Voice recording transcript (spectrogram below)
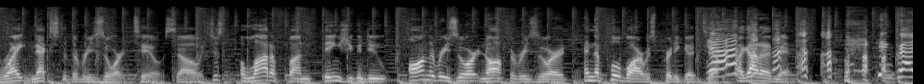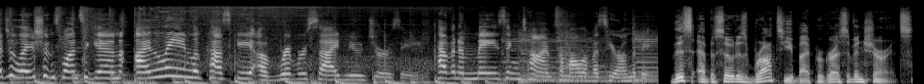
right next to the resort, too. So just a lot of fun things you can do on the resort and off the resort. And the pool bar was pretty good, too. I got to admit. Congratulations once again, Eileen Lucuski of Riverside, New Jersey. Have an amazing time from all of us here on the beach. This episode is brought to you by Progressive Insurance.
